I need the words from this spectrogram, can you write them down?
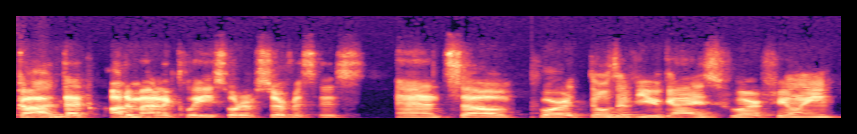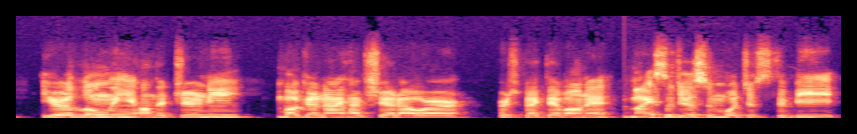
God that automatically sort of surfaces. And so, for those of you guys who are feeling you're lonely on the journey, Mark and I have shared our perspective on it. My suggestion would just to be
